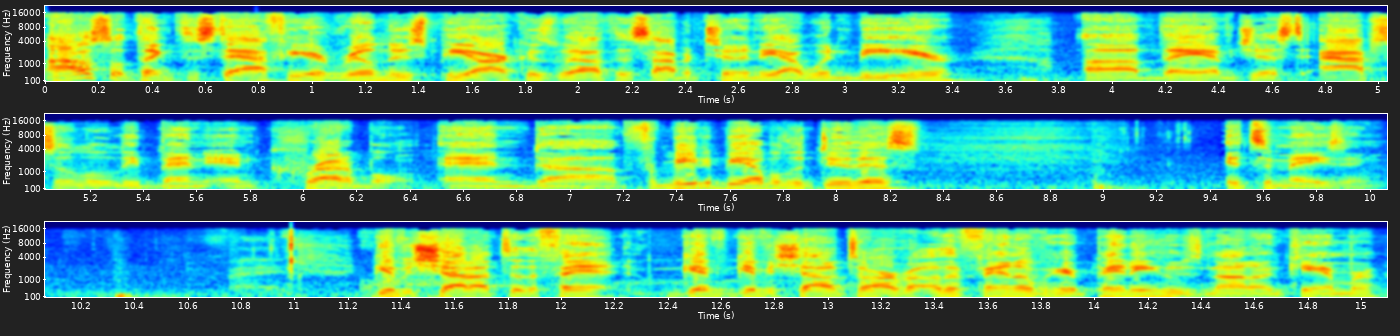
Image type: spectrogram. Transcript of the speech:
I also thank the staff here at Real News PR because without this opportunity, I wouldn't be here. Uh, they have just absolutely been incredible. And uh, for me to be able to do this, it's amazing. Give a shout out to the fan. Give give a shout out to our other fan over here, Penny, who's not on camera.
